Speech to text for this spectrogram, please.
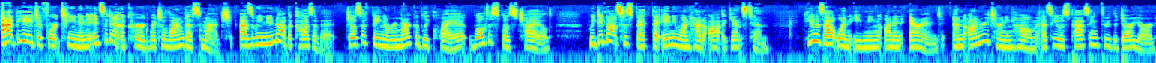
At the age of 14, an incident occurred which alarmed us much, as we knew not the cause of it. Joseph being a remarkably quiet, well disposed child, we did not suspect that anyone had aught against him. He was out one evening on an errand, and on returning home, as he was passing through the dooryard,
